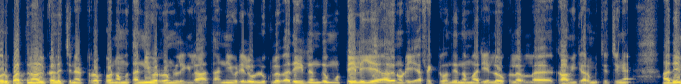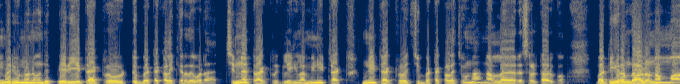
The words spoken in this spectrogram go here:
ஒரு பத்து நாள் கழிச்சு நட்டுறப்ப நம்ம தண்ணி விடுறோம் இல்லைங்களா? தண்ணி விடையில உள்ளுக்குள்ள விதையிலேருந்து முட்டையிலேயே அதனுடைய எஃபெக்ட் வந்து இந்த மாதிரி எல்லோ கலர்ல காமிக்க ஆரம்பிச்சிருச்சுங்க. அதே மாதிரி இன்னொன்று வந்து பெரிய டிராக்டர் விட்டு பெட்டை கலைக்கிறத விட சின்ன டிராக்டர் இருக்கு இல்லைங்களா? மினி டிராக்டர் மினி டிராக்டர் வச்சு பெட்டை கலைச்சோம்னா நல்ல ரிசல்ட்டாக இருக்கும். பட் இருந்தாலும் நம்ம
